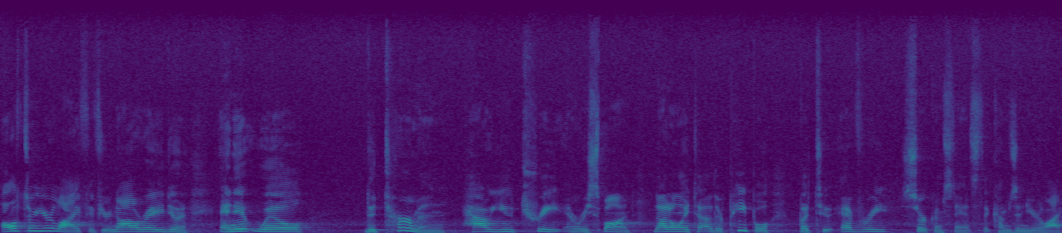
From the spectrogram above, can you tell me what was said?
alter your life if you're not already doing it, and it will determine how you treat and respond, not only to other people, but to every circumstance that comes into your life.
